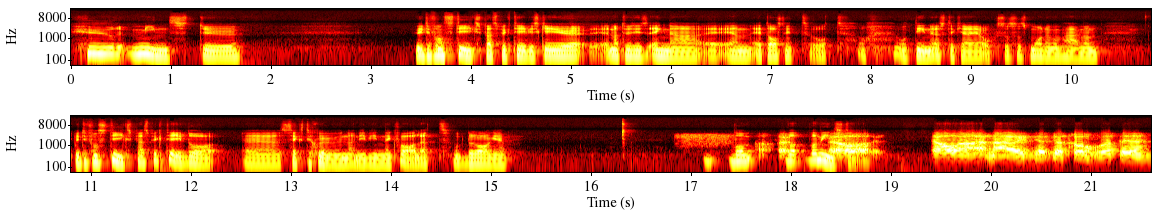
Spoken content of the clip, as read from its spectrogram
Hur minns du Utifrån Stigs perspektiv, vi ska ju eh, naturligtvis ägna en, ett avsnitt åt, åt din Österkarriär också så småningom här, men utifrån Stigs perspektiv då, eh, 67 när ni vinner kvalet mot Brage. Vad, vad, vad minns ja, du? Ja, nej, jag, jag tror att det,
